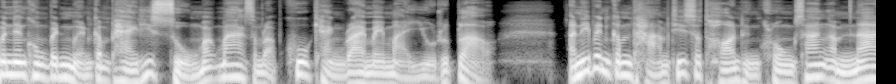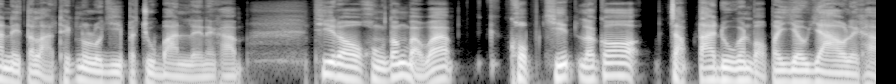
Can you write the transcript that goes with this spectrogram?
มันยังคงเป็นเหมือนกำแพงที่สูงมากๆสำหรับคู่แข่งรายใหม่ ๆ อยู่หรือเปล่า อันนี้เป็นคำถามที่สะท้อนถึงโครงสร้างอำนาจในตลาดเทคโนโลยีปัจจุบันเลยนะครับ ที่เราคงต้องแบบว่าขบคิดแล้วก็จับตาดูกันบอกไปยาวๆเลยครับ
